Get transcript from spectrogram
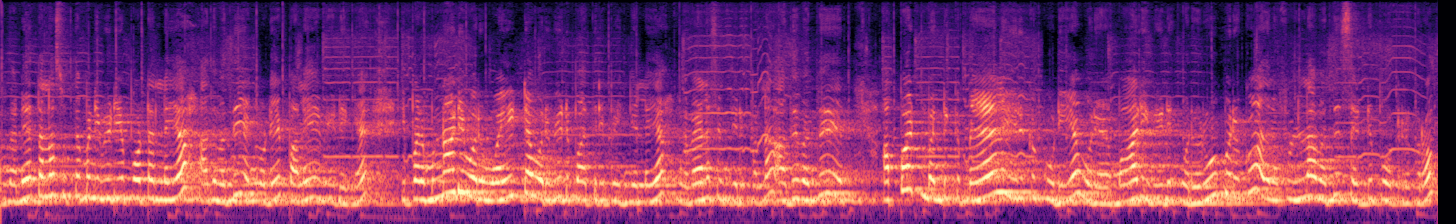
அந்த நேத்தெல்லாம் சுத்தம் பண்ணி வீடியோ போட்டோம் இல்லையா? அது வந்து எங்களுடைய பழைய வீடுங்க. இப்போ முன்னாடி ஒரு ஒயிட்டாக ஒரு வீடு பார்த்துருப்பீங்க இல்லையா? அங்கே வேலை செஞ்சுருப்பேன்ல அது வந்து அப்பார்ட்மெண்ட்டுக்கு மேலே இருக்கக்கூடிய ஒரு மாடி வீடு. ஒரு ரூம் இருக்கும் அதில் ஃபுல்லாக வந்து செட்டு போட்டிருக்கிறோம்.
